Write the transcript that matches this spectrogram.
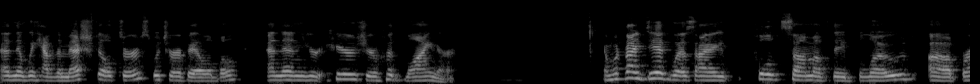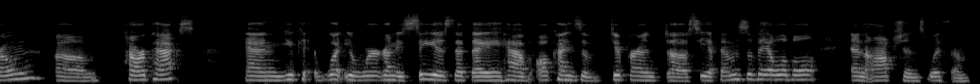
And then we have the mesh filters, which are available. And then your, here's your hood liner. And what I did was I pulled some of the blowed uh, Broan um, power packs. And you can, what you, we're going to see is that they have all kinds of different uh, CFMs available and options with them.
